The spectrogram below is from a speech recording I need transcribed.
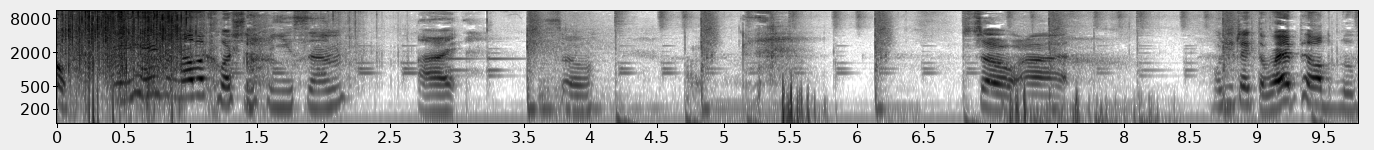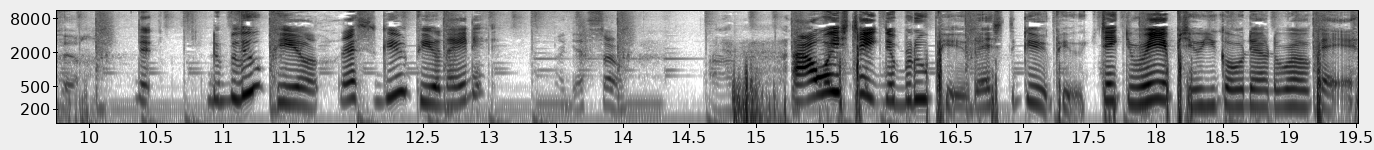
Oh, and here's another question for you, Sim. All right. So, so, uh, would you take the red pill or the blue pill? The the blue pill. That's the good pill, ain't it? I guess so. Um, I always take the blue pill. That's the good pill. You take the red pill, you go down the wrong path.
